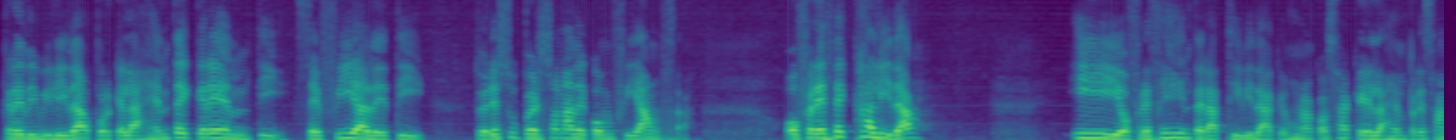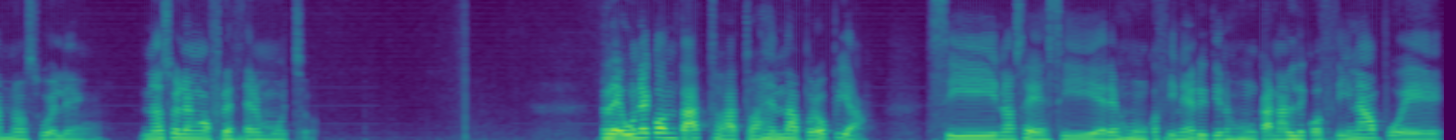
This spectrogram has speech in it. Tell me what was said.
credibilidad, porque la gente cree en ti, se fía de ti, tú eres su persona de confianza. Ofreces calidad y ofreces interactividad, que es una cosa que las empresas no suelen, no suelen ofrecer mucho. Reúne contactos, a tu agenda propia. Si, no sé, si eres un cocinero y tienes un canal de cocina, pues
